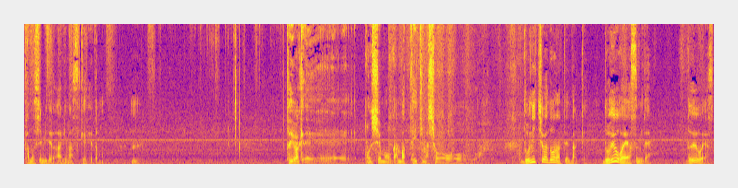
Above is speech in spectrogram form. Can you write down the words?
楽しみではありますけれども、うん、というわけで今週も頑張っていきましょう。土日はどうなってんだっけ？土曜は休みだよ。土曜は休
